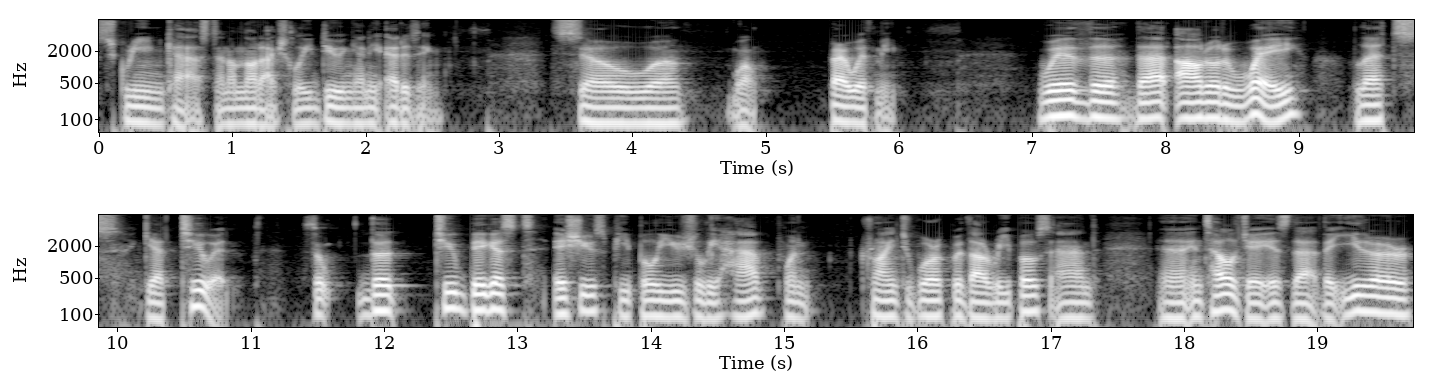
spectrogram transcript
screencast and I'm not actually doing any editing. So, uh, well, bear with me. With uh, that out of the way, let's get to it. So the two biggest issues people usually have when trying to work with our repos and uh, IntelliJ is that they either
